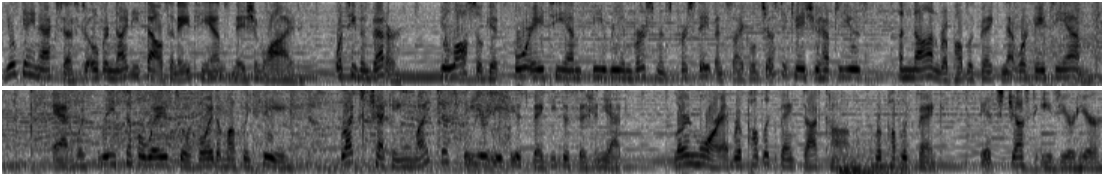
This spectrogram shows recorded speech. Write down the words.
you'll gain access to over 90,000 ATMs nationwide. What's even better? You'll also get four ATM fee reimbursements per statement cycle just in case you have to use a non Republic Bank network ATM. And with three simple ways to avoid a monthly fee, Flex checking might just be your easiest banking decision yet. Learn more at republicbank.com. Republic Bank, it's just easier here.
